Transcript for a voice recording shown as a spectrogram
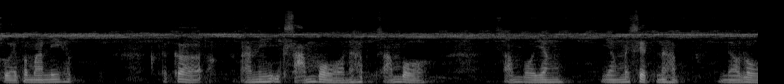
สวยประมาณนี้ครับ แล้วก็อันนี้อีกสามบ่อนะครับสามบ่อสามบ่อยังยังไม่เสร็จนะครับเดี๋ยวรอ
